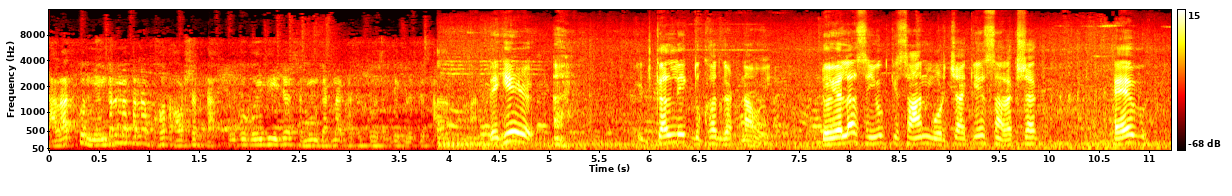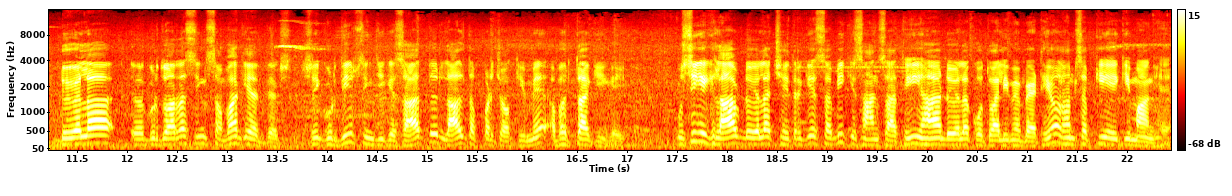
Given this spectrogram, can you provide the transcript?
हालात को नियंत्रण में करना बहुत आवश्यक था, क्योंकि कोई भी जो संगीन घटना घटित हो सकती है के देखिए, कल एक दुखद घटना हुई। डोयला संयुक्त किसान मोर्चा के संरक्षक एव डोयला गुरुद्वारा सिंह सभा के अध्यक्ष श्री गुरदीप सिंह जी के साथ लाल तप्पड़ चौकी में अभद्रता की गई। उसी के खिलाफ डोयला क्षेत्र के सभी किसान साथी यहाँ डोयला कोतवाली में बैठे हैं और हम सबकी एक ही मांग है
